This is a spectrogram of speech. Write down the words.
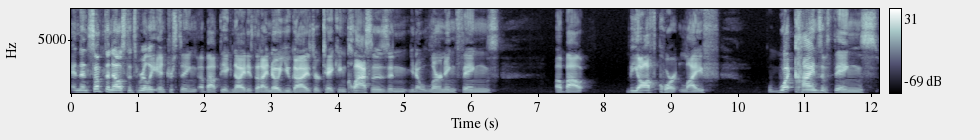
And then something else that's really interesting about the Ignite is that I know you guys are taking classes and you know learning things about the off-court life. What kinds of things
